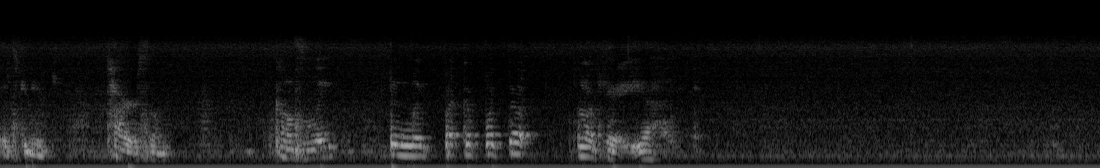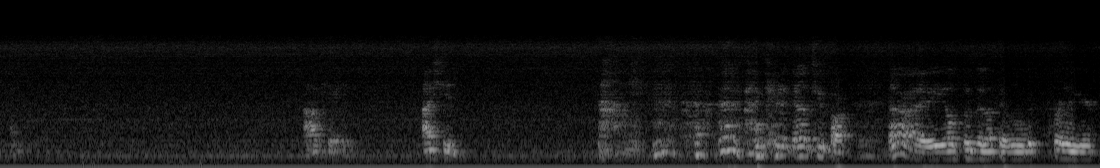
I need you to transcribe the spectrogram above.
It's getting tiresome. Constantly in my back up like that. Okay. Yeah. Okay. I should. I could have gone too far. Alright, I'll put it up a little bit further here.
